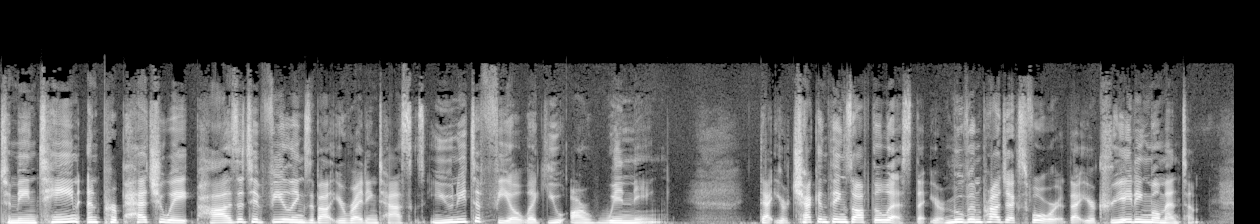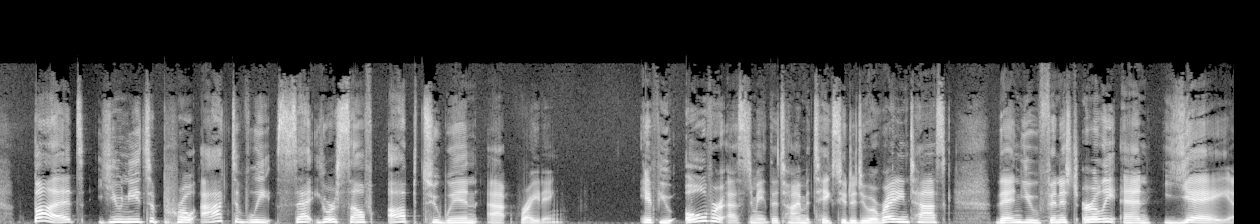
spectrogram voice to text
To maintain and perpetuate positive feelings about your writing tasks, you need to feel like you are winning, that you're checking things off the list, that you're moving projects forward, that you're creating momentum but you need to proactively set yourself up to win at writing. If you overestimate the time it takes you to do a writing task, then you finished early and yay,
